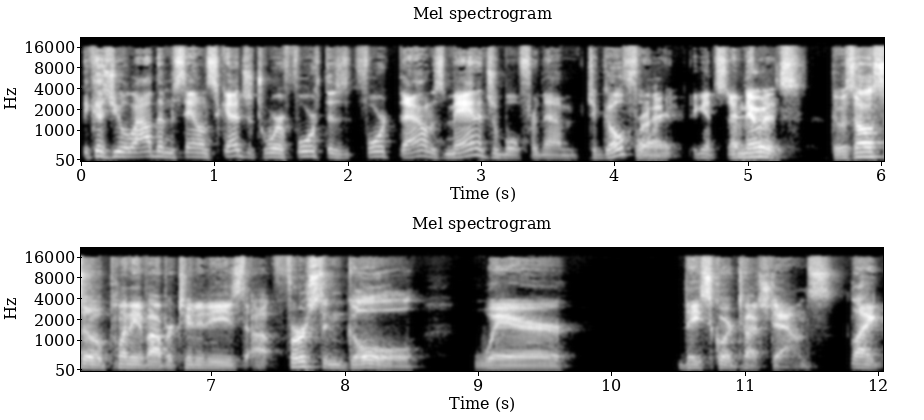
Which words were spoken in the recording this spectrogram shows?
because you allowed them to stay on schedule to where fourth is fourth down is manageable for them to go for right. it against. Notre and there Dame. was there was also plenty of opportunities uh, first and goal where they scored touchdowns. Like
